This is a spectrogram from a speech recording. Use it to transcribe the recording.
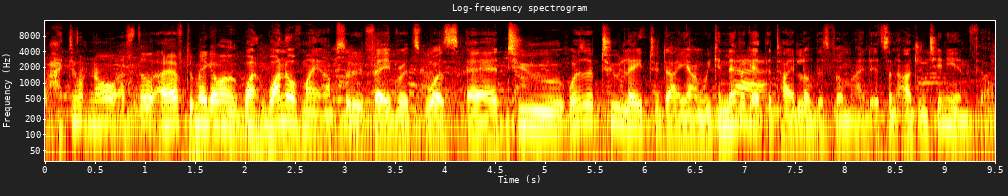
I don't know. I still I have to make up one. One of my absolute favorites was uh, too. What is it? Too late to die young. We can never Yeah. get the title of this film right. It's an Argentinian film.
